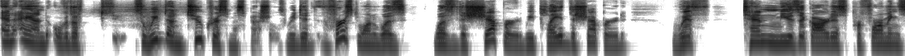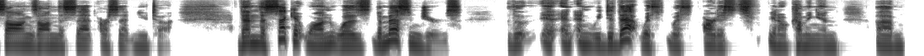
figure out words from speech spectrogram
and and over the so we've done two Christmas specials. We did the first one was was the shepherd. We played the shepherd with 10 music artists performing songs on the set, our set in Utah. Then the second one was the messengers. The, and, and we did that with with artists, you know, coming in. Um,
